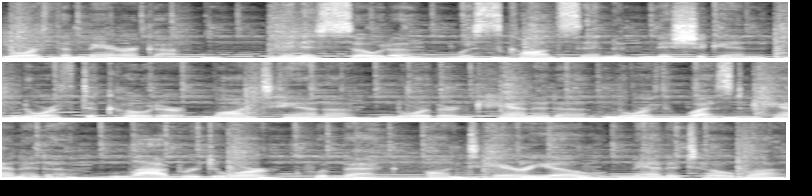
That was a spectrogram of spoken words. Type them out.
North America. Minnesota, Wisconsin, Michigan, North Dakota, Montana, Northern Canada, Northwest Canada, Labrador, Quebec, Ontario, Manitoba,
